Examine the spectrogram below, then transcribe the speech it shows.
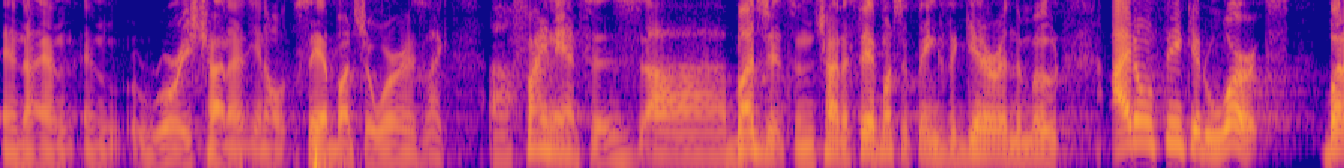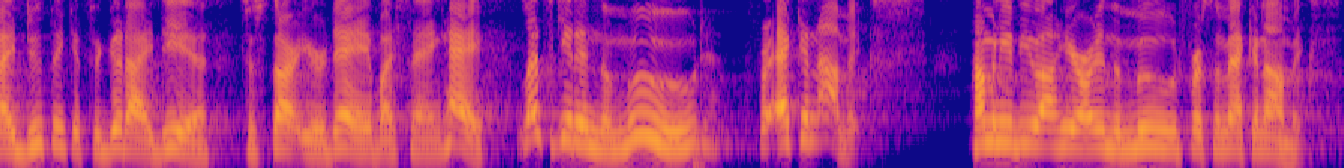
And, uh, and, and Rory's trying to, you know, say a bunch of words like uh, finances, uh, budgets, and trying to say a bunch of things to get her in the mood. I don't think it works but I do think it's a good idea to start your day by saying, hey, let's get in the mood for economics. How many of you out here are in the mood for some economics?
